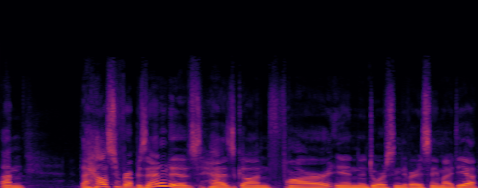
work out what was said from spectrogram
Um, the House of Representatives has gone far in endorsing the very same idea.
